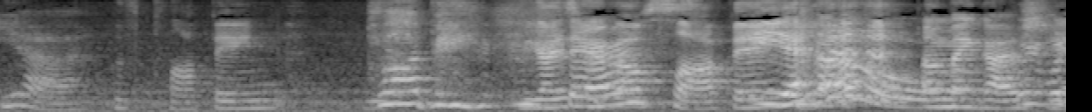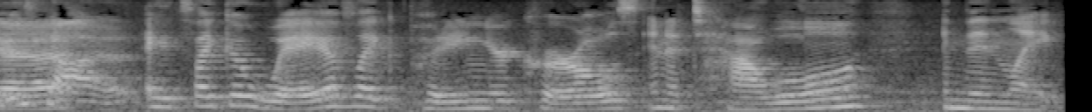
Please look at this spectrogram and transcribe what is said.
yeah. with plopping, Plopping. You guys heard about plopping? Yeah. No. Oh my gosh. Wait, what yeah. is that? It's like a way of like putting your curls in a towel and then like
